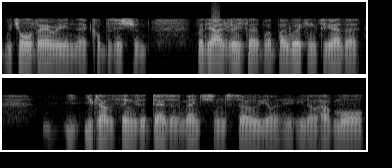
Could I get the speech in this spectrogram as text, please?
which all vary in their composition. But the idea is that by working together, you can have the things that Des has mentioned. So you know, you know have more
